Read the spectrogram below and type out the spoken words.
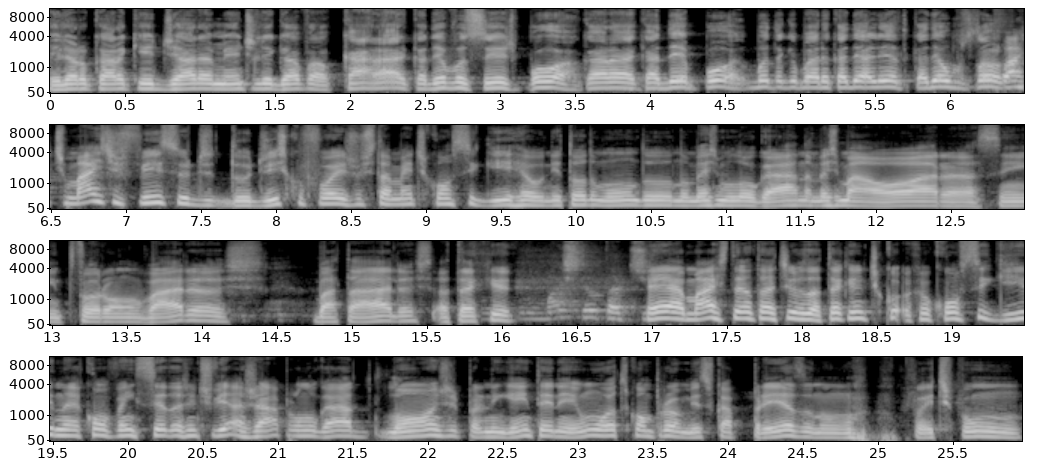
ele era o cara que diariamente ligava e falava, caralho, cadê vocês? Porra, caralho, cadê? Porra, bota aqui pariu, cadê a letra? Cadê o som? A parte mais difícil de- do disco foi justamente conseguir reunir todo mundo no mesmo lugar, na mesma hora, assim, foram várias batalhas, até que é mais tentativas, até que a gente que eu consegui, né, convencer da gente viajar para um lugar longe, para ninguém ter nenhum outro compromisso, ficar preso num foi tipo um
